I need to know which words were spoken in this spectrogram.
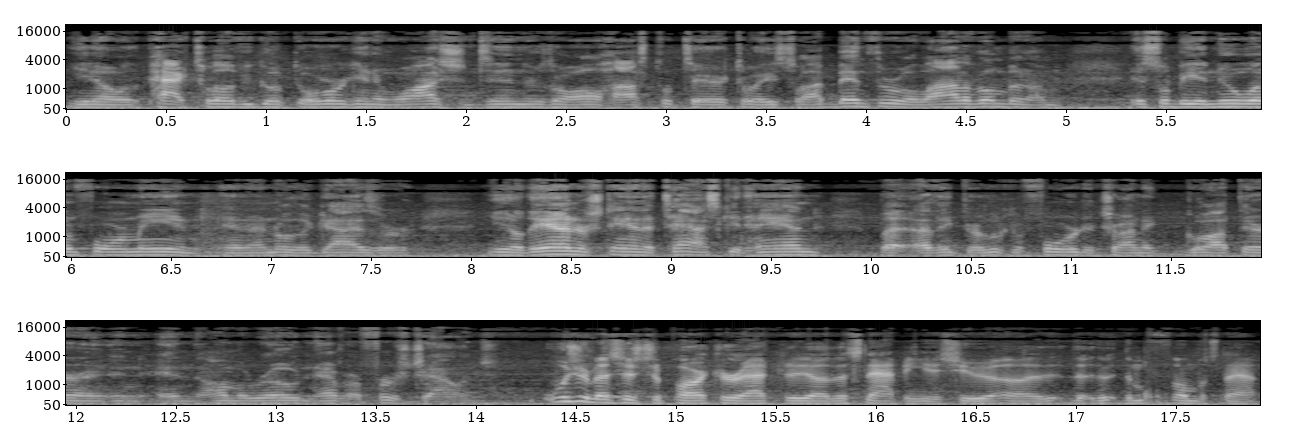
you know the Pac-12. You go up to Oregon and Washington; those are all hostile territories. So I've been through a lot of them, but I'm, this will be a new one for me, and, and I know the guys are, you know, they understand the task at hand, but I think they're looking forward to trying to go out there and, and on the road and have our first challenge. What was your message to Parker after uh, the snapping issue, uh, the, the, fumble snap?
